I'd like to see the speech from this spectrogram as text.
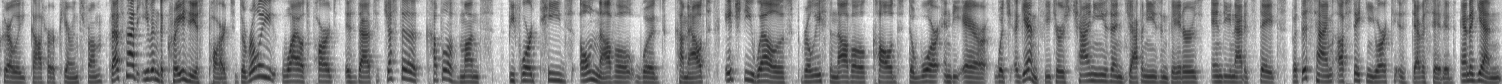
clearly got her appearance from. That's not even the craziest part. The really wild part is that just a couple of months before Teed's own novel would come out, H.G. Wells released a novel called The War in the Air, which again features Chinese and Japanese invaders in the United States. But this time, upstate New York is devastated. And again,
